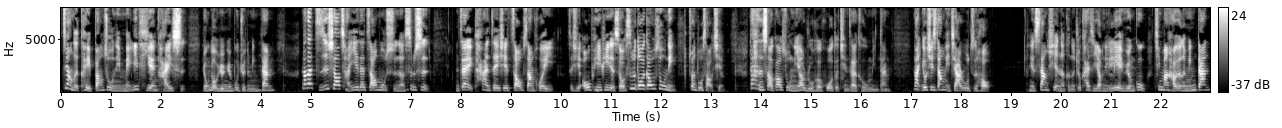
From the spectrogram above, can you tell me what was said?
这样的可以帮助你每一天开始拥有源源不绝的名单。那在直销产业在招募时呢，是不是你在看这些招商会议、这些 OPP 的时候，是不是都会告诉你赚多少钱？但很少告诉你要如何获得潜在客户名单。那尤其是当你加入之后，你上线呢，可能就开始要你列缘故、亲朋好友的名单，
